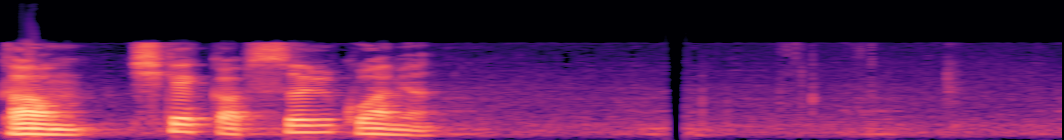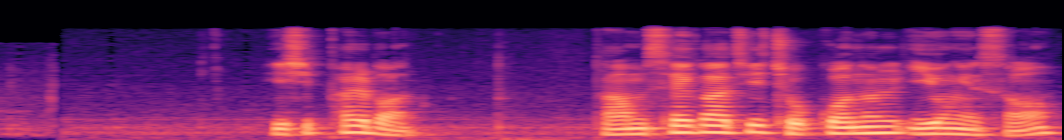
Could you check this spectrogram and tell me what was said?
다음 시계값을 구하면. 28번. 다음 세 가지 조건을 이용해서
